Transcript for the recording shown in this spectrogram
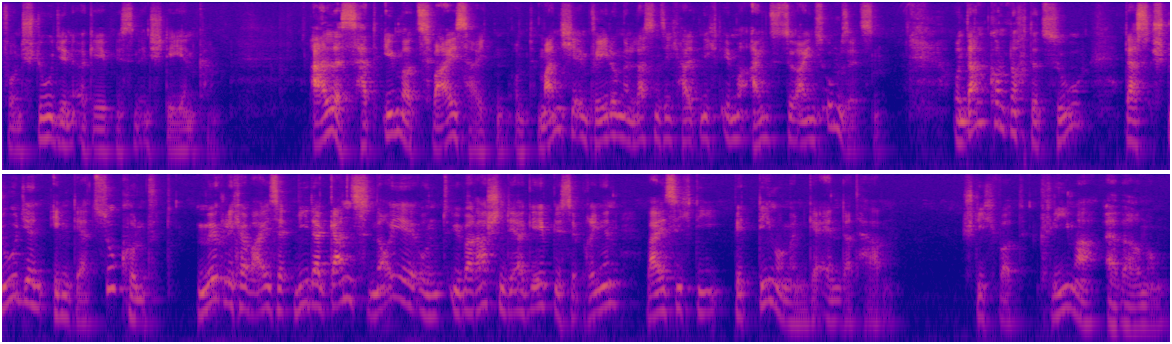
von Studienergebnissen entstehen kann. Alles hat immer zwei Seiten und manche Empfehlungen lassen sich halt nicht immer eins zu eins umsetzen. Und dann kommt noch dazu, dass Studien in der Zukunft möglicherweise wieder ganz neue und überraschende Ergebnisse bringen, weil sich die Bedingungen geändert haben. Stichwort Klimaerwärmung.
